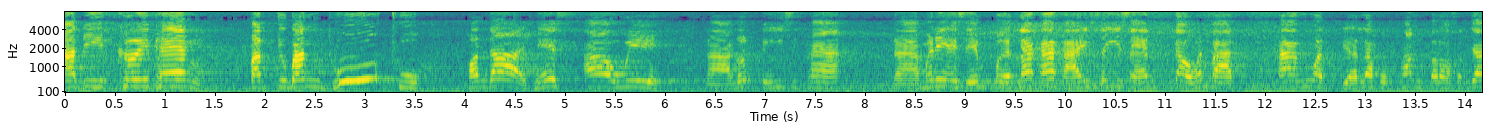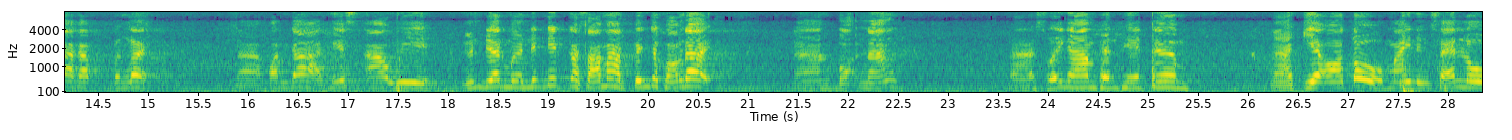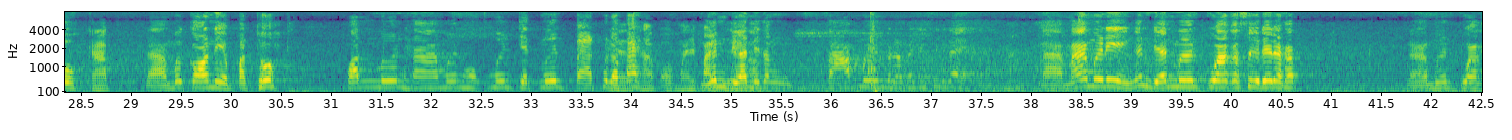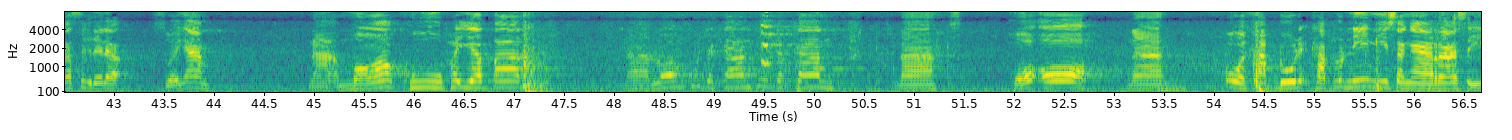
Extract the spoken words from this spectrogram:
อดีตเคยแพง ปัจจุบันถูกถูก Honda HRV นารถปี 15นาเมื่อนี้ไอเสมเปิดราคาขาย 4,900 บาทค่างวดเดือนละ 6,000 ตลอดสัญญาครับ เบิ่งเลยนะ Honda HRV เงินเดือนหมื่นนิด ๆ ก็สามารถเป็นเจ้าของได้นะเบาะหนังนะสวยงามแผ่นเพจเดิมนะเกียร์ออโต้ไม่1 0 0 0 0แสนโลครับ นะเมื่อก่อนเนี่ยปัดทุพันหมื่นห้าหมื่นหกหมื่นเจ็ดหมื่นแปดพุ่นละไปครับออกมาให้เงินเดือนนี่ต้องสามหมื่นพุ่นละไปจะซื้อได้นะมามือนี่เงินเดือนหมื่นกว่าก็ซื้อได้แล้วครับนะหมื่นกว่าก็ซื้อได้แล้ว สวยงามนะหมอครูพยาบาลนะรองผู้จัดการผู้จัดการนะผออนะโอ้ยขับดูเนี่ยขับรุ่นนี้มีสง่าราศี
